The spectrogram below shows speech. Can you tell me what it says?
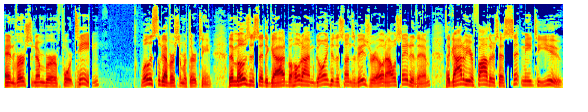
and verse number 14, well, let's look at verse number 13. Then Moses said to God, Behold, I am going to the sons of Israel, and I will say to them, The God of your fathers has sent me to you.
